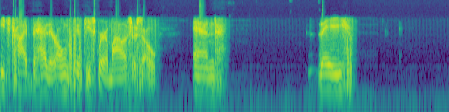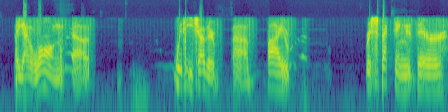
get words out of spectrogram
each tribe had their own 50 square miles or so, and they they got along uh, with each other uh, by respecting their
